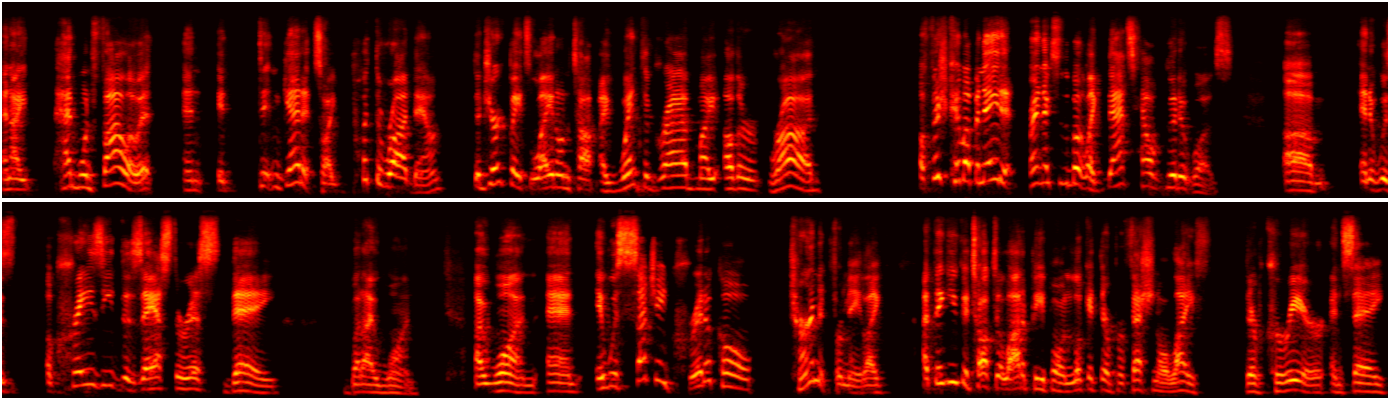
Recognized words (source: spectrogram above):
and I had one follow it and it didn't get it. So I put the rod down. The jerk bait's laying on the top. I went to grab my other rod. A fish came up and ate it right next to the boat. Like that's how good it was. Um, and it was a crazy, disastrous day, but I won. I won. And it was such a critical tournament for me. Like, I think you could talk to a lot of people and look at their professional life, their career, and say,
